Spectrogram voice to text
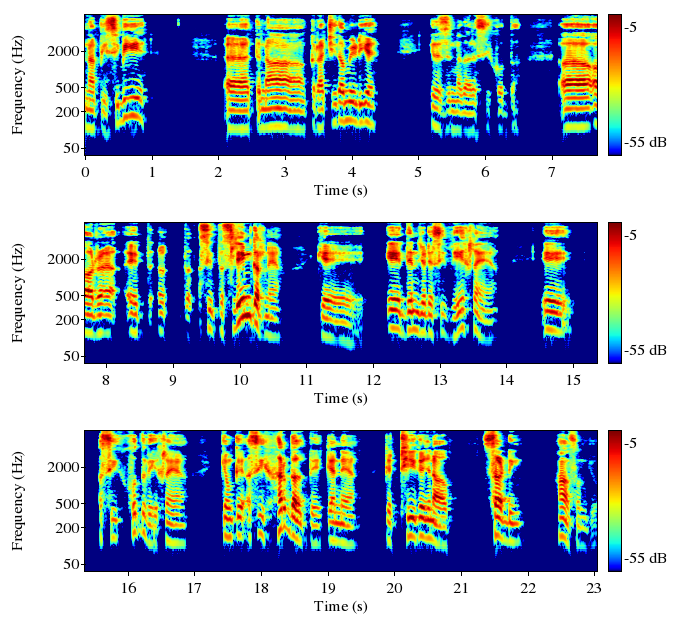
ਨਾ ਪੀਸੀਬੀ ਹੈ। ਅ, ਤੇ ਨਾ ਕਰਾਚੀ ਦਾ ਮੀਡੀਆ ਹੈ। ਇਹਦੇ ਜ਼ਿੰਮੇਦਾਰ ਅਸੀਂ ਖੁਦ ਦਾ ਔਰ ਇਹ ਅਸੀਂ ਤਸਲੀਮ ਕਰਨੇ ਆ ਕਿ ਇਹ ਦਿਨ ਜਿਹੜੇ ਅਸੀਂ ਵੇਖ ਰਹੇ ਹਾਂ ਇਹ ਅਸੀਂ ਖੁਦ ਵੇਖ ਰਹੇ ਹਾਂ। ਕਿਉਂਕਿ ਅਸੀਂ ਹਰ ਗੱਲ ਤੇ ਕਹਿੰਦੇ ਆ ਕਿ ਠੀਕ ਹੈ ਜਨਾਬ ਸਾਡੀ ਹਾਂ ਸਮਝੋ।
